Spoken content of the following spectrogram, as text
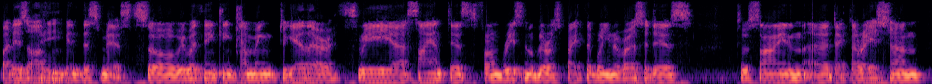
but it's often been dismissed. So we were thinking coming together, three uh, scientists from reasonably respectable universities to sign a declaration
